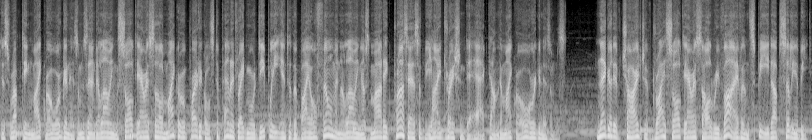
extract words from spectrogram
disrupting microorganisms and allowing salt aerosol microparticles to penetrate more deeply into the biofilm and allowing osmotic process of dehydration to act on the microorganisms. Negative charge of dry salt aerosol revive and speed up cilia beat.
